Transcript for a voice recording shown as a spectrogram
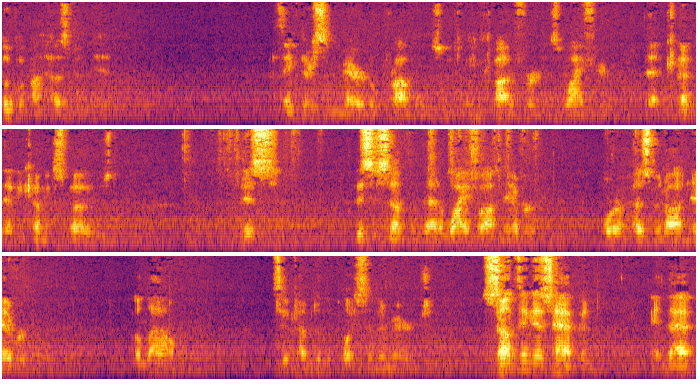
Look what my husband did. I think there's some marital problems between Potiphar and his wife here that, that become exposed. This this is something that a wife ought never, or a husband ought never, allow to come to the place in their marriage. Something has happened, and that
